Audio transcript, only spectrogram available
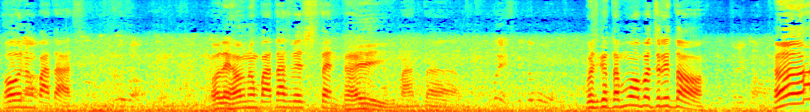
Oh, nang patas. Oh, Lehong nang patas wis standby. Mantap. Wes ketemu. Wis ketemu apa cerita? Cerita. Oh.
